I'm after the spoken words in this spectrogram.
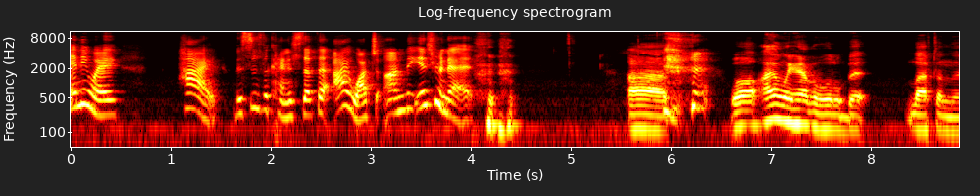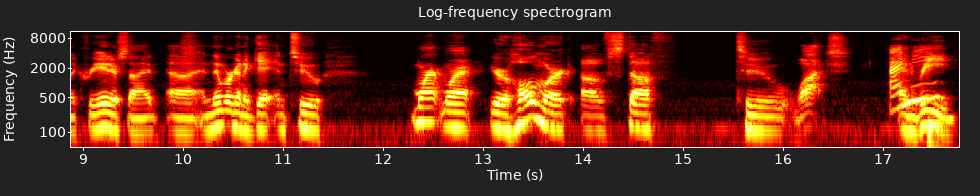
anyway hi this is the kind of stuff that i watch on the internet. Uh, well, I only have a little bit left on the creator side, uh, and then we're gonna get into more, more your homework of stuff to watch i and mean read.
